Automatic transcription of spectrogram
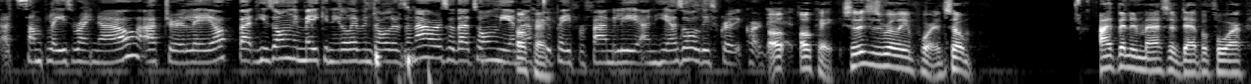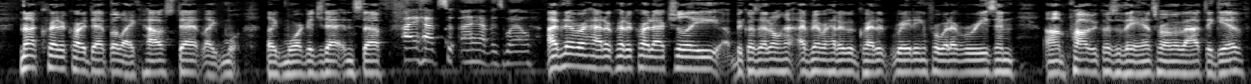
at some place right now after a layoff, but he's only making eleven dollars an hour, so that's only enough Okay. to pay for family, and he has all this credit card Oh, debt. okay, so this is really important. So I've been in massive debt before, not credit card debt, but like house debt, like like mortgage debt and stuff. I have, I have as well. I've never had a credit card actually because I don't. Ha- I've never had a good credit rating for whatever reason. Um, probably because of the answer I'm about to give.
